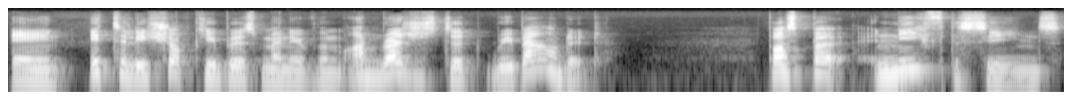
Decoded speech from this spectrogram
in Italy shopkeepers, many of them unregistered, rebounded. Thus, beneath the scenes,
